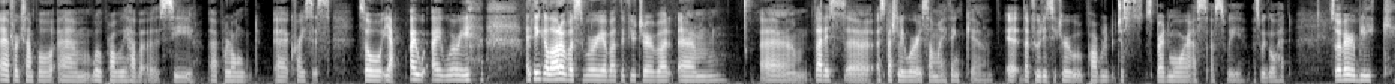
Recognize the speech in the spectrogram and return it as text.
uh, for example, um, will probably have a see a prolonged uh, crisis. So yeah, I, I worry. I think a lot of us worry about the future, but um, um, that is uh, especially worrisome. I think uh, that food insecurity will probably just spread more as as we as we go ahead. So a very bleak,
